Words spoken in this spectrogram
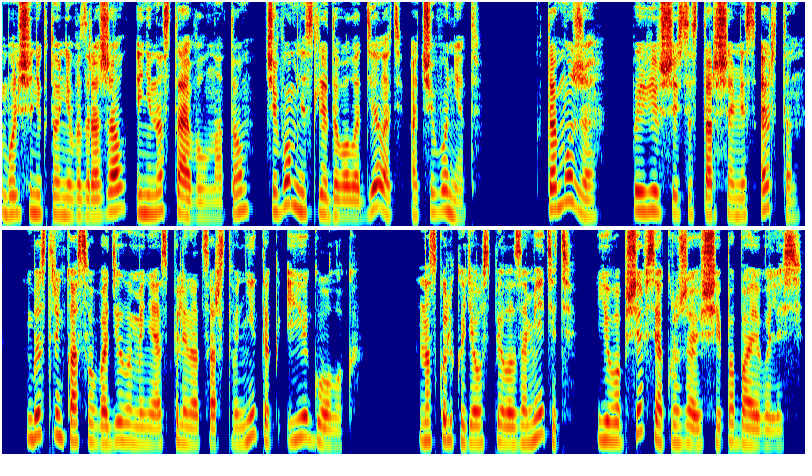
Больше никто не возражал и не настаивал на том, чего мне следовало делать, а чего нет. К тому же, появившаяся старшая мисс Эртон быстренько освободила меня из плена царства ниток и иголок. Насколько я успела заметить, ее вообще все окружающие побаивались,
